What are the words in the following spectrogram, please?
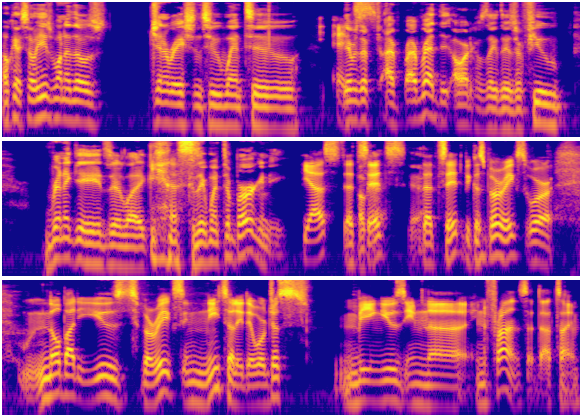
okay, so he's one of those generations who went to. There was It's- a. I, I read the articles like there's a few renegades. They're like Yes. because they went to Burgundy. Yes, that's Okay, it. yeah. That's it. Because barriques were nobody used barriques in Italy. They were just being used in uh, in France at that time.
